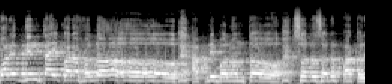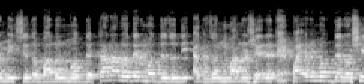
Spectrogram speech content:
পরের দিন তাই করা হলো। আপনি বলুন তো, ছোট ছোট পাথর মিশ্রিত বালুর মধ্যে, টানা রোদের মধ্যে যদি একজন মানুষের পায়ের মধ্যে রশি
